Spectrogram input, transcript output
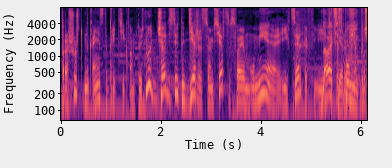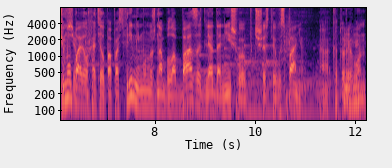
прошу, чтобы наконец-то прийти к вам. То есть, ну, человек действительно держит в своем сердце, в своем уме их церковь. И Давайте вспомним. Вот почему. Павел хотел попасть в Рим. Ему нужна была база для дальнейшего путешествия в Испанию, а, которое Мгм. он,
